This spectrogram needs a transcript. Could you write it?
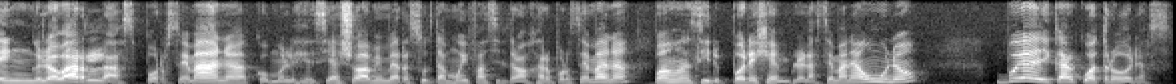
englobarlas por semana, como les decía yo, a mí me resulta muy fácil trabajar por semana. Podemos decir, por ejemplo, la semana 1 voy a dedicar cuatro horas,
